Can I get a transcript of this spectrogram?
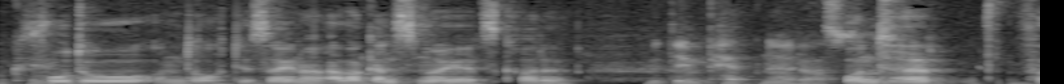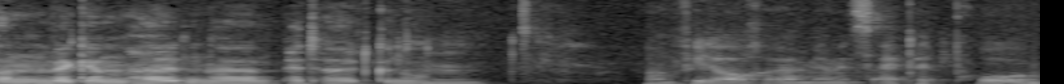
okay. Foto und auch Designer, aber ganz neu jetzt gerade. Mit dem Pad, ne? Du hast und halt von Wacom halt ein äh, Pad halt, genau. Mhm. Machen viele auch, äh, wir haben jetzt iPad Pro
